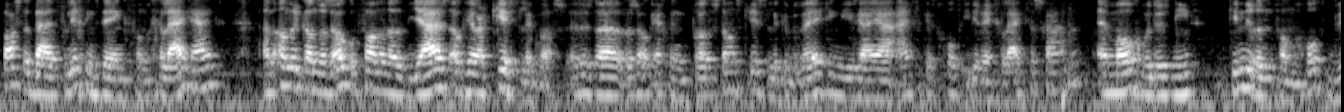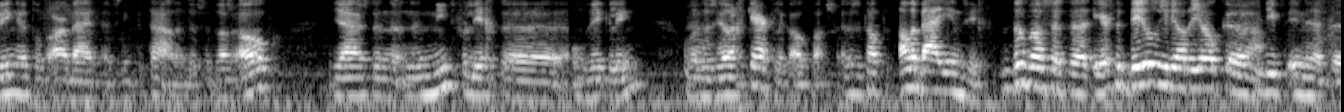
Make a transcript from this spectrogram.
past het bij het verlichtingsdenken van gelijkheid. Aan de andere kant was ook opvallend dat het juist ook heel erg christelijk was. Dus daar was ook echt een protestants-christelijke beweging die zei, ja, eigenlijk heeft God iedereen gelijk geschapen. En mogen we dus niet kinderen van God dwingen tot arbeid en ze niet betalen. Dus het was ook juist een, een niet verlichte uh, ontwikkeling omdat het dus heel erg kerkelijk ook was. Dus het had allebei in zich. Dat was het uh, eerste deel. Jullie hadden je ook uh, ja. verdiept in het uh,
